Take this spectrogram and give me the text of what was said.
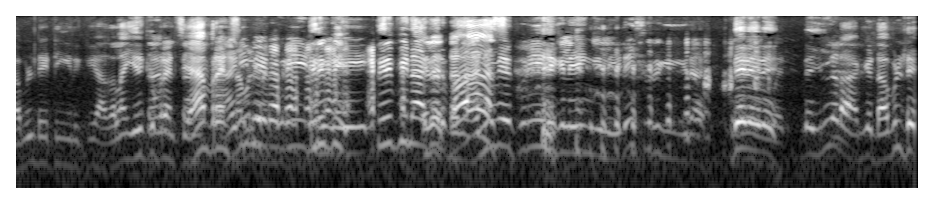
டபுள் டேட்டிங் இருக்கு. அதெல்லாம் இருக்கு ஃப்ரெண்ட்ஸ் ஏன் ஃப்ரெண்ட்ஸ் திருப்பி திருப்பி நான் இல்ல, கேரு, தன் boss. அனிமே குறியீடுகளை இங்கே இடை சுருக்குகிறார் டேய் டேய் டேய் இல்லடா அங்க டபுள் டே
